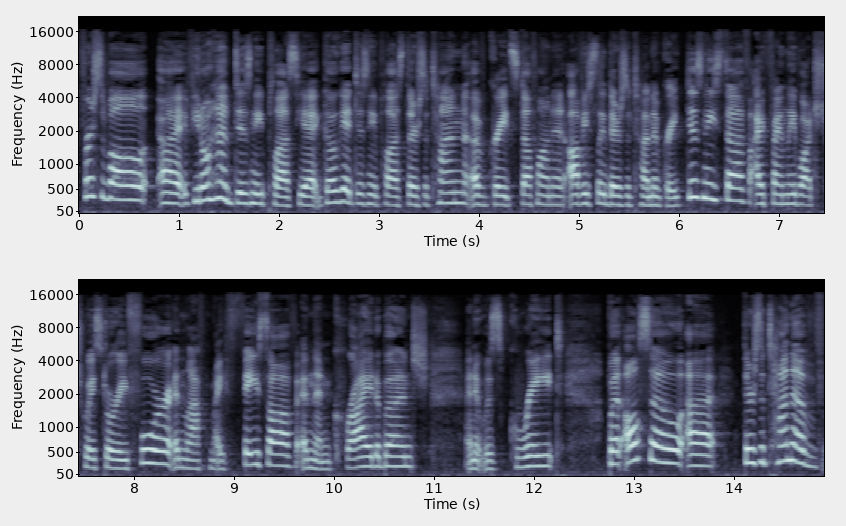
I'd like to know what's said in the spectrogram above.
first of all, uh, if you don't have Disney Plus yet, go get Disney Plus. There's a ton of great stuff on it. Obviously, there's a ton of great Disney stuff. I finally watched Toy Story 4 and laughed my face off and then cried a bunch, and it was great. But also, uh, there's a ton of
